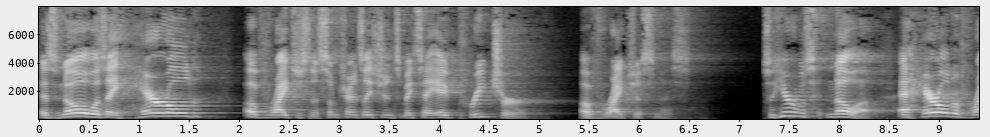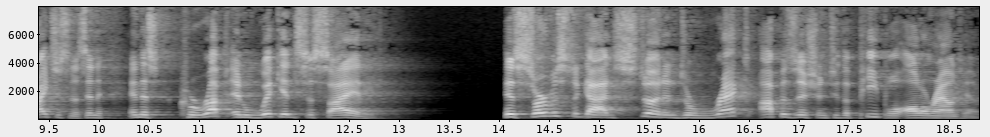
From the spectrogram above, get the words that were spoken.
as Noah was a herald of righteousness, some translations may say a preacher of righteousness. So here was Noah, a herald of righteousness in, in this corrupt and wicked society. His service to God stood in direct opposition to the people all around him.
